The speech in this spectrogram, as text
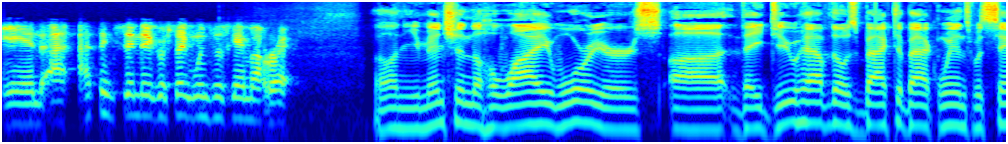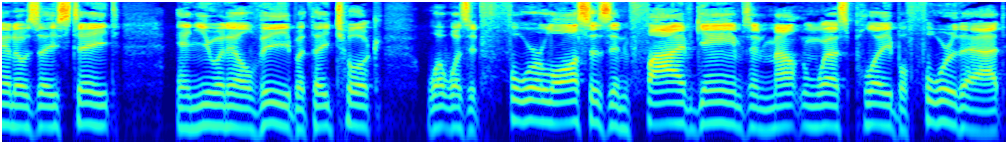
and I, I, think San Diego State wins this game outright. Well, and you mentioned the Hawaii Warriors. Uh, they do have those back-to-back wins with San Jose State and UNLV, but they took what was it, four losses in five games in Mountain West play before that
